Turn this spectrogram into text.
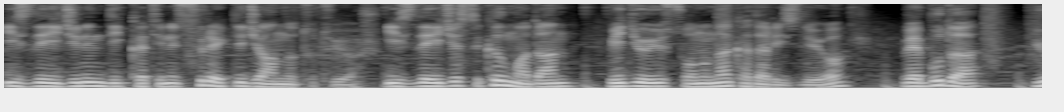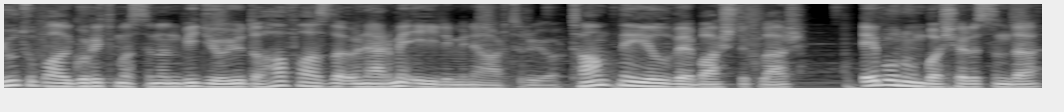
izleyicinin dikkatini sürekli canlı tutuyor. İzleyici sıkılmadan videoyu sonuna kadar izliyor ve bu da YouTube algoritmasının videoyu daha fazla önerme eğilimini artırıyor. Thumbnail ve başlıklar Ebo'nun başarısında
